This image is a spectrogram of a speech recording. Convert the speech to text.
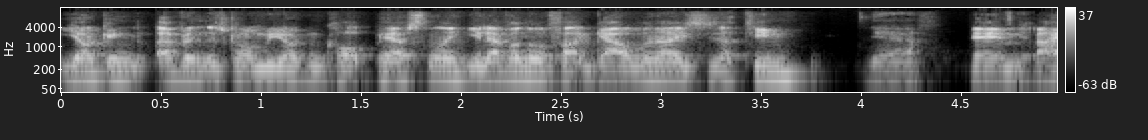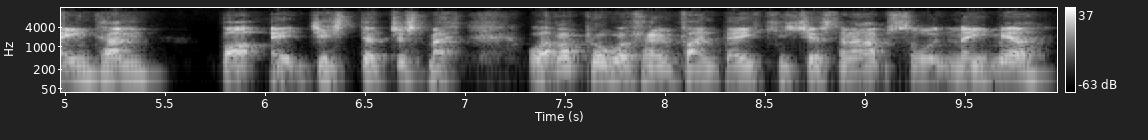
Jurgen, everything that's gone on with Jurgen Klopp personally, you never know if that galvanises a team Yeah. um, behind him. But it just, they're just miss. Liverpool without Van Dijk is just an absolute nightmare.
